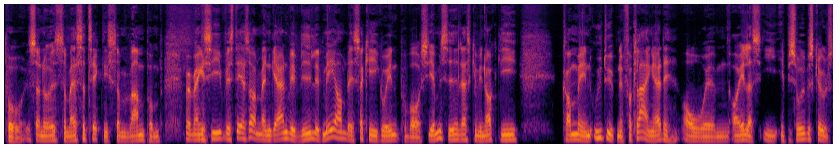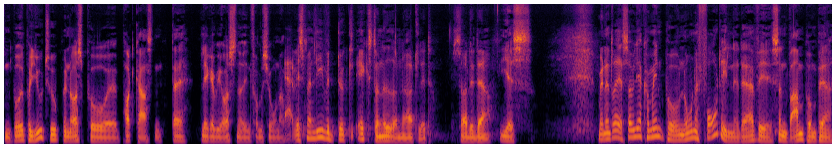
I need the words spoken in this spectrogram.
på sådan noget, som er så teknisk som en varmepumpe. Men man kan sige, hvis det er sådan, man gerne vil vide lidt mere om det, så kan I gå ind på vores hjemmeside. Der skal vi nok lige komme med en uddybende forklaring af det, og, øh, og ellers i episodebeskrivelsen, både på YouTube, men også på øh, podcasten, der lægger vi også noget information op. Ja, hvis man lige vil dykke ekstra ned og nørde lidt, så er det der. Yes. Men Andreas, så vil jeg komme ind på nogle af fordelene, der er ved sådan en varmepumpe her.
